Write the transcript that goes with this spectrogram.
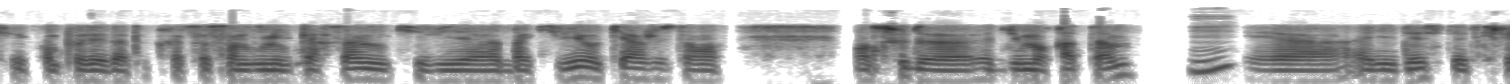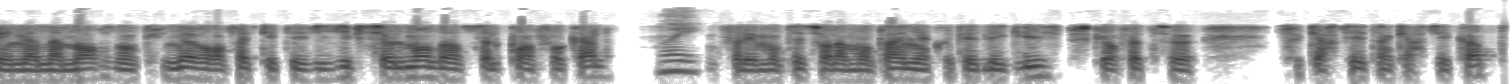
qui est composée d'à peu près 70 000 personnes, qui vit, euh, bah, qui vit au Caire, juste en, en dessous de, du Moratam. Et, euh, et l'idée, c'était de créer une anamorphe, donc une œuvre en fait qui était visible seulement d'un seul point focal. Oui. Il fallait monter sur la montagne à côté de l'église, puisque en fait, ce, ce quartier est un quartier copte.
